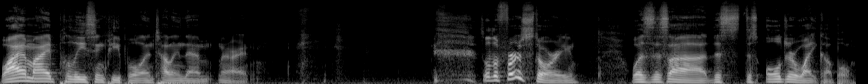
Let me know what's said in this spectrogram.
Why am I policing people and telling them, all right. so the first story was this uh this this older white couple.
